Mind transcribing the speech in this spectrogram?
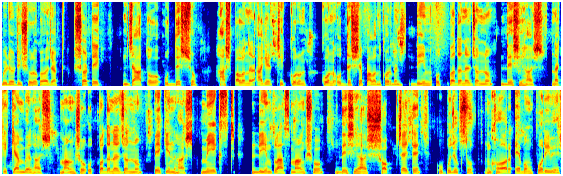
ভিডিওটি শুরু করা যাক। সঠিক জাত ও উদ্দেশ্য। হাঁস পালনের আগে ঠিক করুন কোন উদ্দেশ্যে পালন করবেন। ডিম উৎপাদনের জন্য দেশি হাঁস নাকি ক্যাম্বেল হাঁস? মাংস উৎপাদনের জন্য পেকিন হাঁস। মিক্সড ডিম প্লাস মাংস দেশি হাঁস সবচাইতে উপযুক্ত। ঘর এবং পরিবেশ।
